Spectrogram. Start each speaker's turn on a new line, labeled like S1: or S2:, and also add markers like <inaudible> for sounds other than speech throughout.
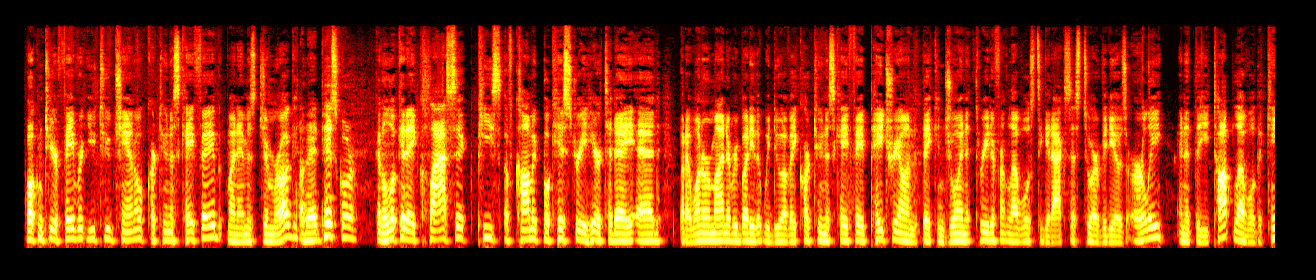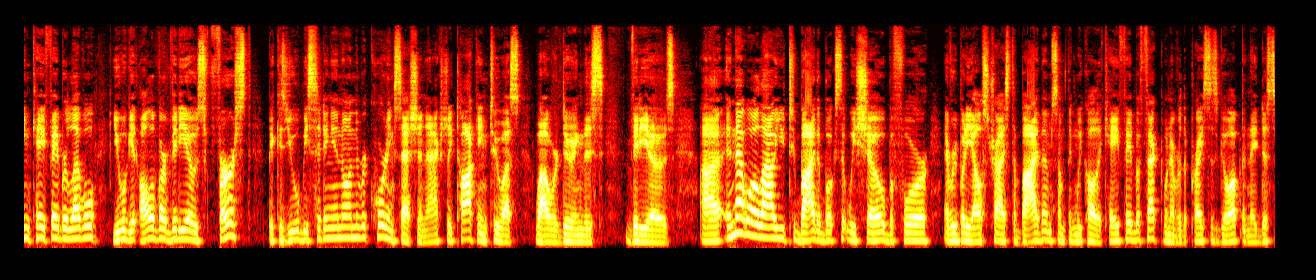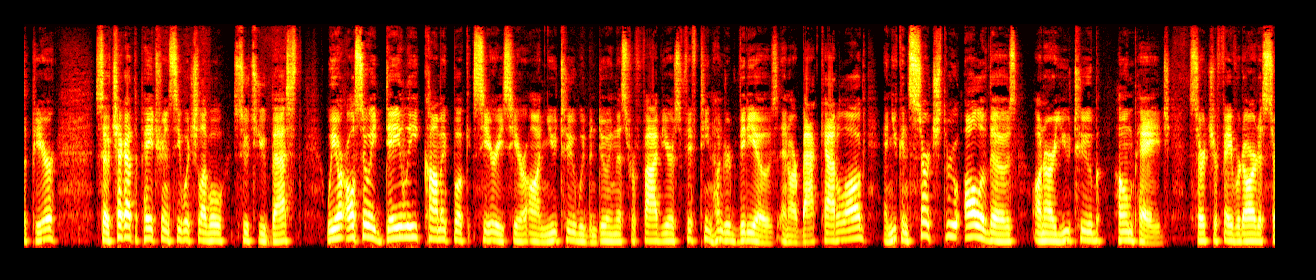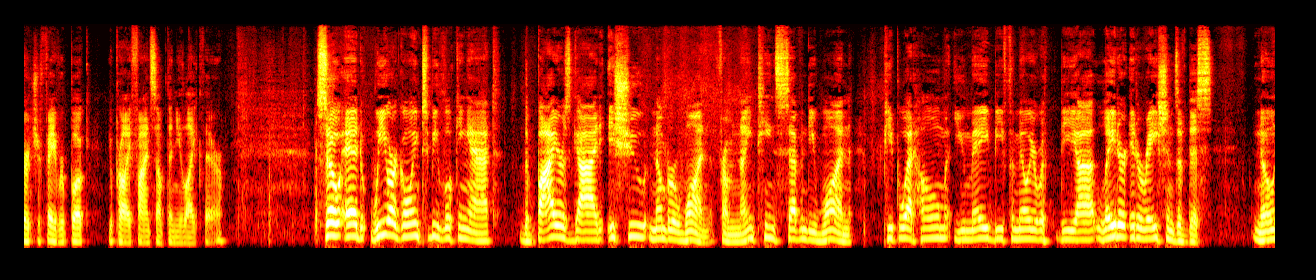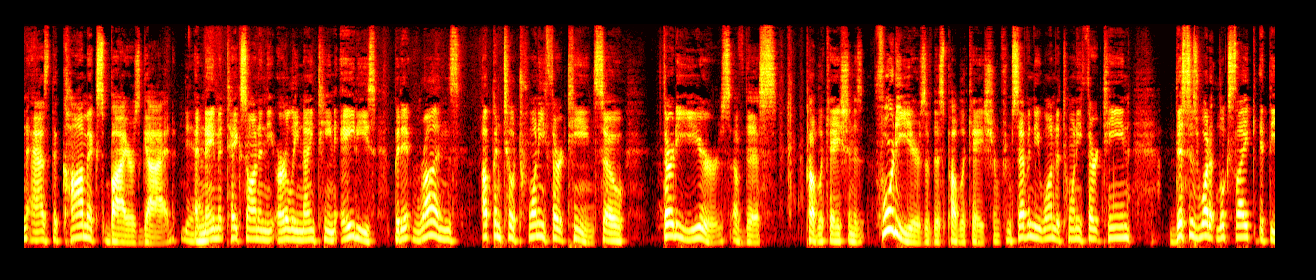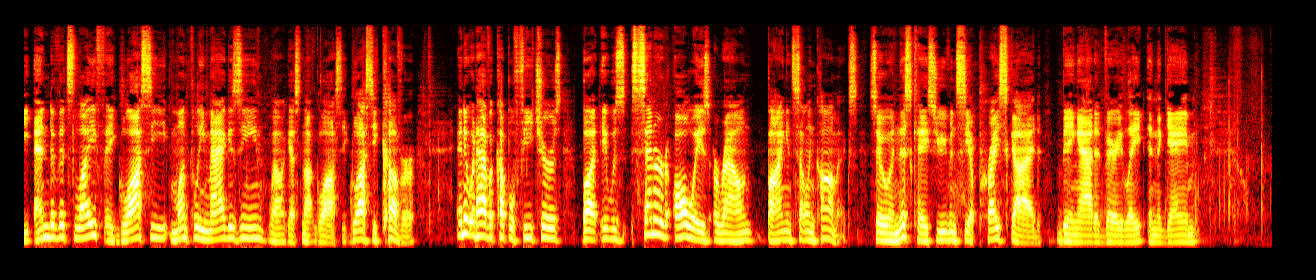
S1: Welcome to your favorite YouTube channel, Cartoonist Kayfabe. My name is Jim Rugg.
S2: I'm Ed Piskor.
S1: Going to look at a classic piece of comic book history here today, Ed. But I want to remind everybody that we do have a Cartoonist Kayfabe Patreon that they can join at three different levels to get access to our videos early. And at the top level, the King Kayfaber level, you will get all of our videos first because you will be sitting in on the recording session and actually talking to us while we're doing these videos. Uh, and that will allow you to buy the books that we show before everybody else tries to buy them, something we call the kayfabe effect whenever the prices go up and they disappear. So check out the Patreon, see which level suits you best. We are also a daily comic book series here on YouTube. We've been doing this for five years, 1,500 videos in our back catalog, and you can search through all of those on our YouTube homepage. Search your favorite artist, search your favorite book. You'll probably find something you like there. So, Ed, we are going to be looking at the Buyer's Guide, issue number one from 1971. People at home, you may be familiar with the uh, later iterations of this, known as the Comics Buyer's Guide,
S2: Yeah.
S1: a name it takes on in the early 1980s, but it runs up until 2013. So 30 years of this publication is 40 years of this publication from 71 to 2013. This is what it looks like at the end of its life a glossy monthly magazine. Well, I guess not glossy, glossy cover. And it would have a couple features, but it was centered always around buying and selling comics. So in this case, you even see a price guide being added very late in the game.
